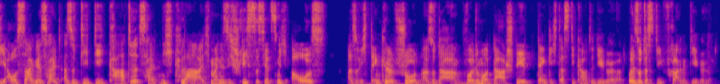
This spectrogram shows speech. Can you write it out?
Die Aussage ist halt, also die, die Karte ist halt nicht klar. Ich meine, sie schließt es jetzt nicht aus. Also ich denke schon. Also da Voldemort dasteht, denke ich, dass die Karte dir gehört. Also dass die Frage dir gehört.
